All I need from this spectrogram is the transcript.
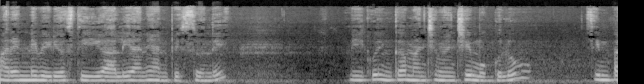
మరిన్ని వీడియోస్ తీయాలి అని అనిపిస్తుంది. మీకు ఇంకా మంచి మంచి ముగ్గులు సింపల్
